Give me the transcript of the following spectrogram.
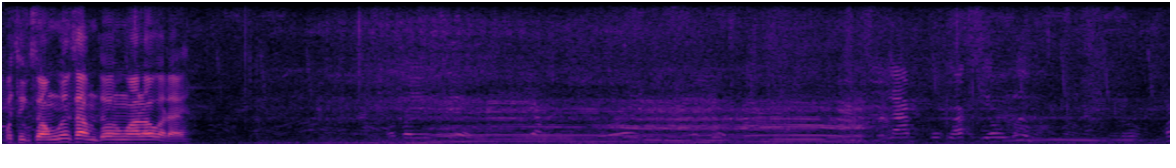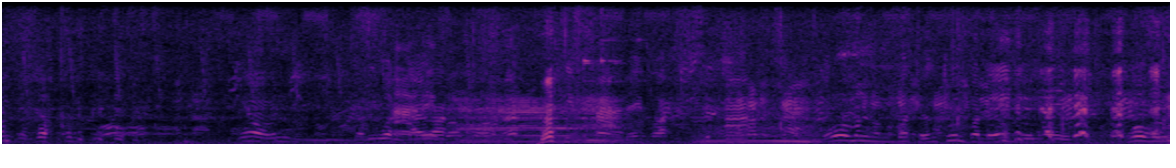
บ่ถึงสองเงินซ้ำตัวมาเราก็ได้เอาไปเลี้ยงลามปลูกหลักเดียวลืมมันก็บ่ว่ามันกังวลใจว่า โอ้ มันบ่ถึงทุนปานใดนี่เลยโอ้ผมเ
